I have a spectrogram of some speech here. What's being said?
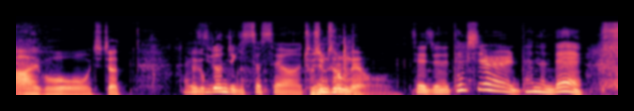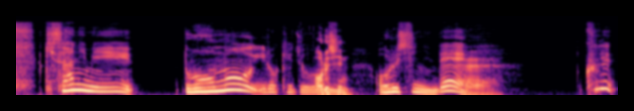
아이고 진짜 아, 이런 적 있었어요. 조심스럽네요. 제가 예전에 택시를 탔는데 기사님이 너무 이렇게 좀 어르신? 어르신인데 네. 그게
